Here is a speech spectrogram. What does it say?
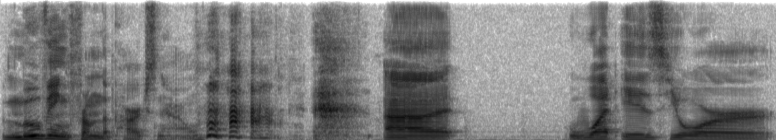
moving from the parks now, uh, what is your?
